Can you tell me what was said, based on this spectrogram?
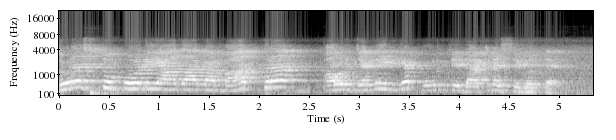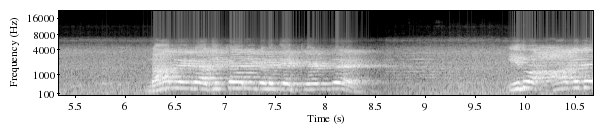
ದುರಸ್ತು ಕೋಡಿ ಆದಾಗ ಮಾತ್ರ ಅವ್ರ ಜಮೀನಿಗೆ ಪೂರ್ತಿ ದಾಖಲೆ ಸಿಗುತ್ತೆ. ನಾನು ಈಗ ಅಧಿಕಾರಿಗಳಿಗೆ ಕೇಳಿದೆ, ಇದು ಆಗದೆ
